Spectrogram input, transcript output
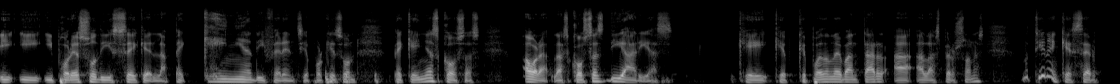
Y, por eso dice que la pequeña diferencia, porque son pequeñas cosas. Ahora, las cosas diarias que, pueden levantar a, las personas no tienen que ser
